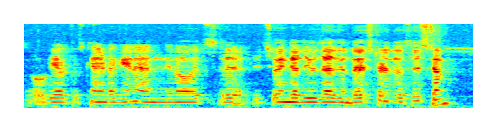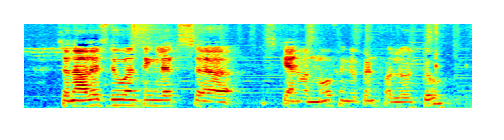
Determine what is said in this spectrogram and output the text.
So we have to scan it again and you know it's uh, it's showing that the user has been registered in the system. So now let's do one thing. Let's uh, scan one more fingerprint for load 2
